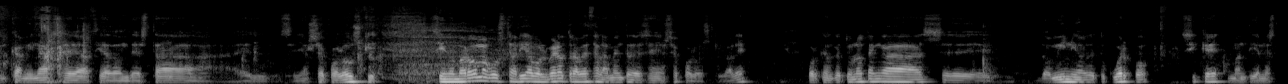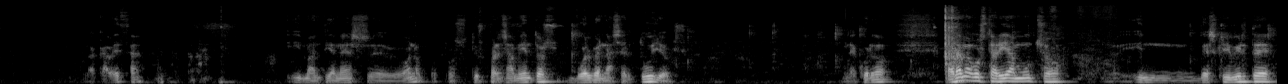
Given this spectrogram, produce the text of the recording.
encaminarse hacia donde está el señor Sepolowski. Sin embargo, me gustaría volver otra vez a la mente del señor Sepolowski, ¿vale? Porque aunque tú no tengas eh, dominio de tu cuerpo, sí que mantienes la cabeza y mantienes, eh, bueno, pues tus pensamientos vuelven a ser tuyos. ¿De acuerdo? Ahora me gustaría mucho describirte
